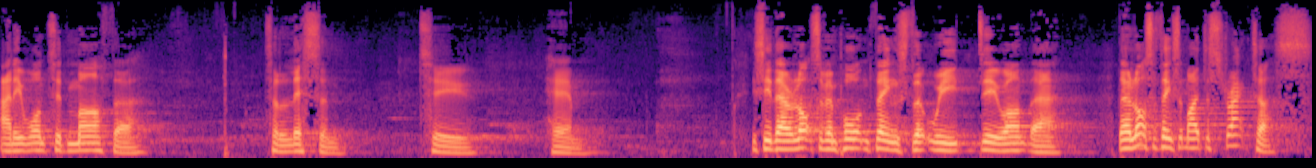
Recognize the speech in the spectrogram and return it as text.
And he wanted Martha to listen to him. You see, there are lots of important things that we do, aren't there? There are lots of things that might distract us.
